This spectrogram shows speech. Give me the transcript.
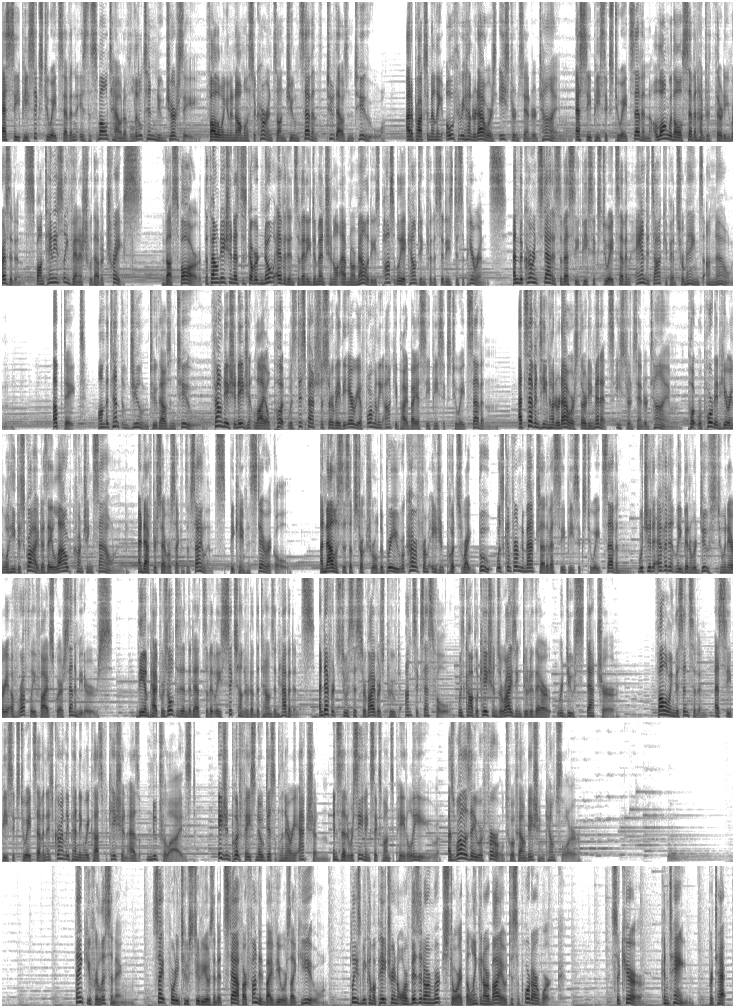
SCP 6287 is the small town of Littleton, New Jersey, following an anomalous occurrence on June 7, 2002. At approximately 0300 hours Eastern Standard Time, SCP-6287, along with all 730 residents, spontaneously vanished without a trace. Thus far, the Foundation has discovered no evidence of any dimensional abnormalities possibly accounting for the city's disappearance, and the current status of SCP-6287 and its occupants remains unknown. Update On the 10th of June 2002, Foundation agent Lyle Putt was dispatched to survey the area formerly occupied by SCP-6287. At 1700 hours 30 minutes Eastern Standard Time, Putt reported hearing what he described as a loud crunching sound, and after several seconds of silence, became hysterical. Analysis of structural debris recovered from Agent Putt's right boot was confirmed to match that of SCP-6287, which had evidently been reduced to an area of roughly 5 square centimeters. The impact resulted in the deaths of at least 600 of the town's inhabitants, and efforts to assist survivors proved unsuccessful, with complications arising due to their reduced stature. Following this incident, SCP 6287 is currently pending reclassification as neutralized. Agent Putt faced no disciplinary action, instead receiving six months paid leave, as well as a referral to a Foundation counselor. Thank you for listening. Site 42 Studios and its staff are funded by viewers like you. Please become a patron or visit our merch store at the link in our bio to support our work. Secure, contain, protect.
